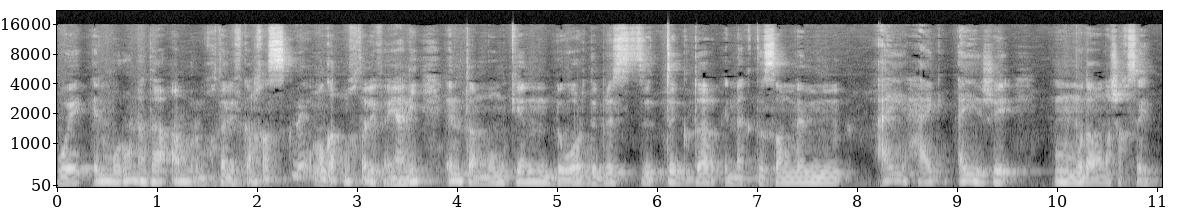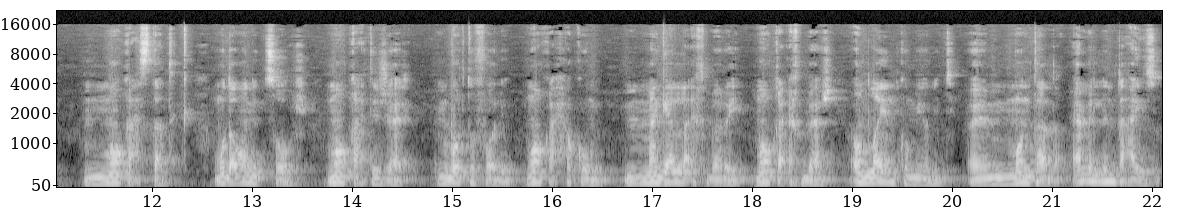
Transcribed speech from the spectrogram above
والمرونة ده أمر مختلف. كان خاص بنقط مختلفة. يعني أنت ممكن ب WordPress تقدر إنك تصمم أي حاجة أي شيء مدونة شخصية موقع static مدونة صور موقع تجاري portfolio موقع حكومي مجلة إخبارية موقع إخباري online community منتدى اعمل اللي أنت عايزه.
